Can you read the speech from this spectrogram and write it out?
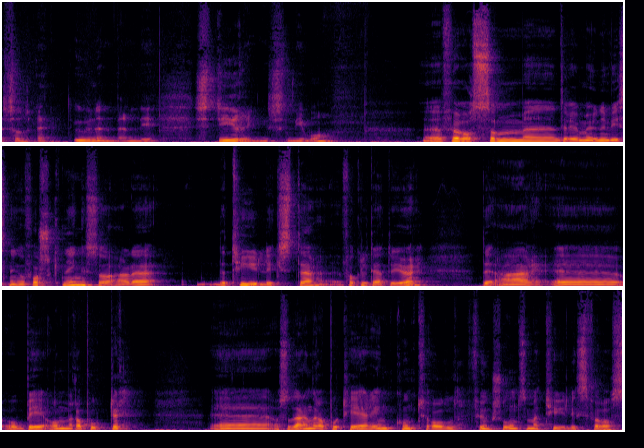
som et unødvendig styringsnivå? For oss som driver med undervisning og forskning, så er det det tydeligste fakultetet gjør, det er eh, å be om rapporter. Eh, så det er en rapportering, kontrollfunksjon, som er tydeligst for oss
